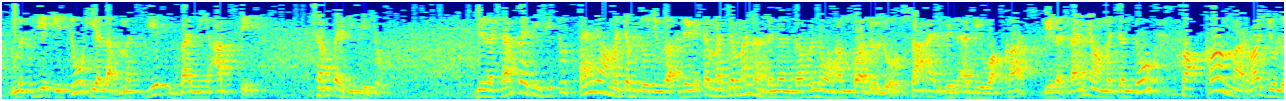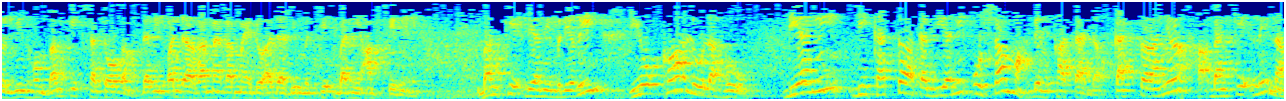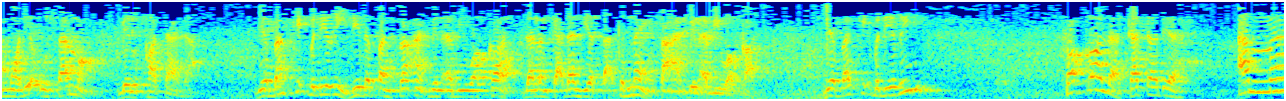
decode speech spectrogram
Masjid itu ialah masjid Bani Abdin sampai di situ. Bila sampai di situ tanya macam tu juga. Dia kata macam mana dengan gubernur hampa dulu Sa'ad bin Abi Waqqas? Bila tanya macam tu faqama rajulun minhum bangkit satu orang daripada ramai-ramai ada di masjid Bani Abdin ini. Bangkit dia ni berdiri yuqalu lahu dia ni dikatakan dia ni Usamah bin Qatadah. Katanya hak bangkit ni nama dia Usamah bin Qatadah. Dia bangkit berdiri di depan Sa'ad bin Abi Waqqas dalam keadaan dia tak kenal Sa'ad bin Abi Waqqas dia bangkit berdiri. Faqala kata dia amma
